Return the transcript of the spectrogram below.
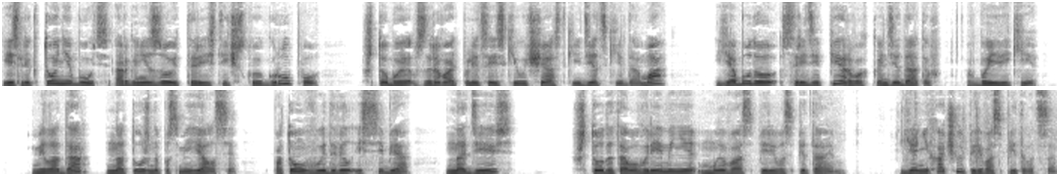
если кто-нибудь организует террористическую группу, чтобы взрывать полицейские участки и детские дома, я буду среди первых кандидатов в боевики. Милодар натужно посмеялся, потом выдавил из себя. Надеюсь, что до того времени мы вас перевоспитаем. Я не хочу перевоспитываться.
